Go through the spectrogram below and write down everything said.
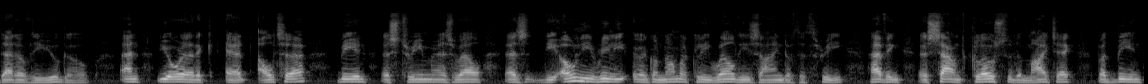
that of the Hugo, and the Auralic Alta being a streamer as well as the only really ergonomically well designed of the three, having a sound close to the Mytek but being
